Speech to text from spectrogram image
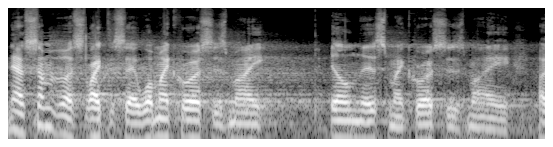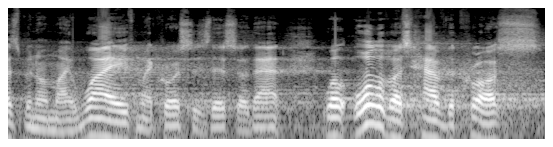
Now, some of us like to say, well, my cross is my illness, my cross is my husband or my wife, my cross is this or that. Well, all of us have the cross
